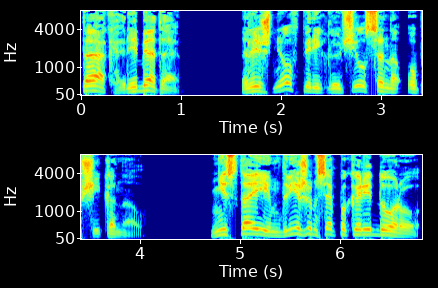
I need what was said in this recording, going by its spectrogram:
Так, ребята, Лишнев переключился на общий канал. Не стоим, движемся по коридору.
